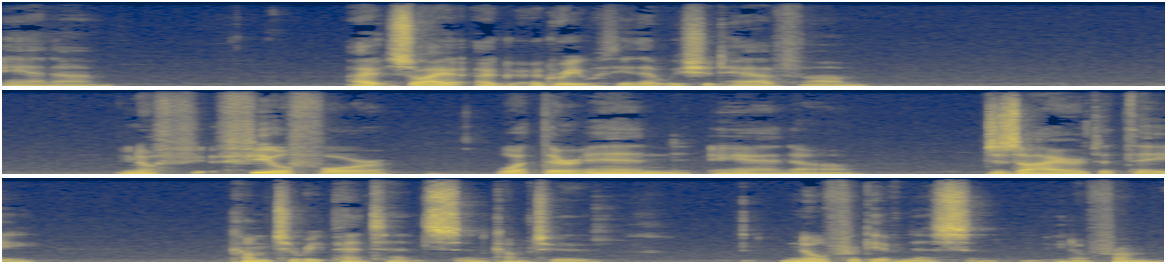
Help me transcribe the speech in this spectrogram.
And um, I so I ag- agree with you that we should have um, you know f- feel for what they're in and uh, desire that they come to repentance and come to know forgiveness and you know from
